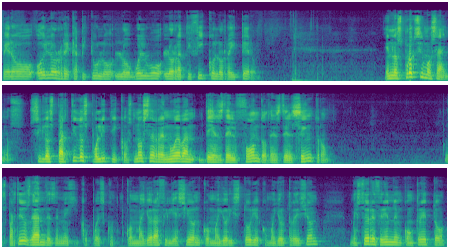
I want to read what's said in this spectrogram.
pero hoy lo recapitulo, lo vuelvo, lo ratifico, lo reitero. En los próximos años, si los partidos políticos no se renuevan desde el fondo, desde el centro, los partidos grandes de México, pues con, mayor afiliación, con mayor historia, con mayor tradición. Me estoy refiriendo en concreto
